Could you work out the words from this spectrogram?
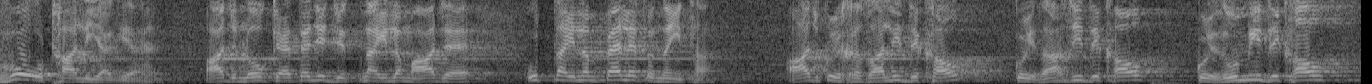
वो उठा लिया गया है। आज लोग कहते हैं, जी, जितना इलम आज है, उतना इलम पहले तो नहीं था। आज कोई गजाली दिखाओ, कोई राज़ी दिखाओ, कोई रूमी दिखाओ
